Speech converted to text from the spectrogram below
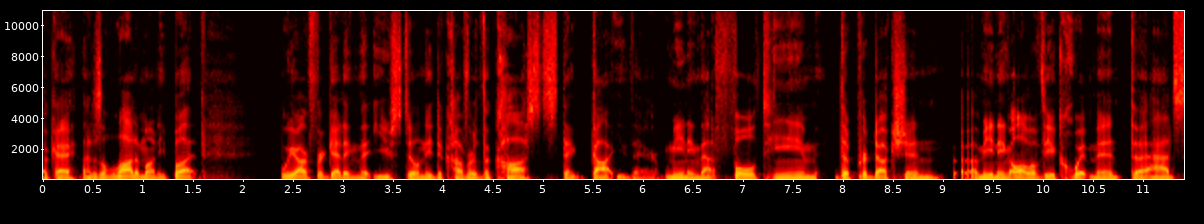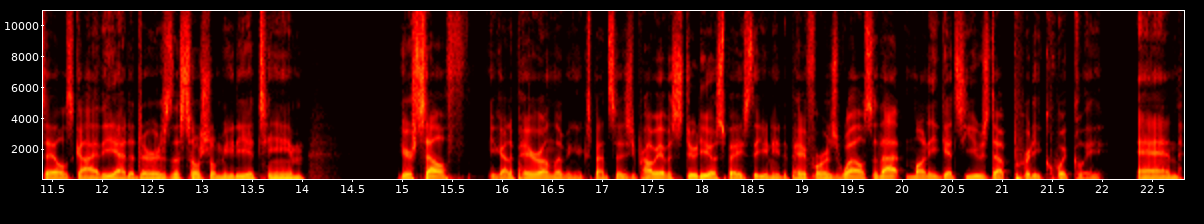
Okay. That is a lot of money. But we are forgetting that you still need to cover the costs that got you there, meaning that full team, the production, uh, meaning all of the equipment, the ad sales guy, the editors, the social media team, yourself. You got to pay your own living expenses. You probably have a studio space that you need to pay for as well. So that money gets used up pretty quickly. And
